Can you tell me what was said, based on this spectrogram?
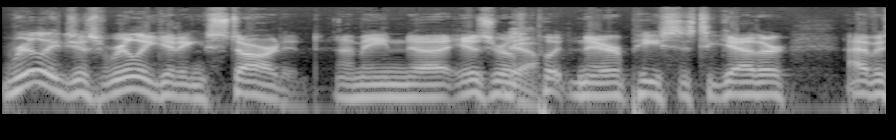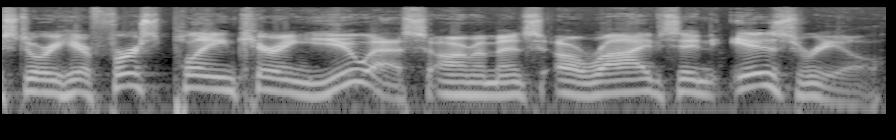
really just really getting started. I mean, uh, Israel's Yeah. putting their pieces together. I have a story here. First plane carrying U.S. armaments arrives in Israel.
